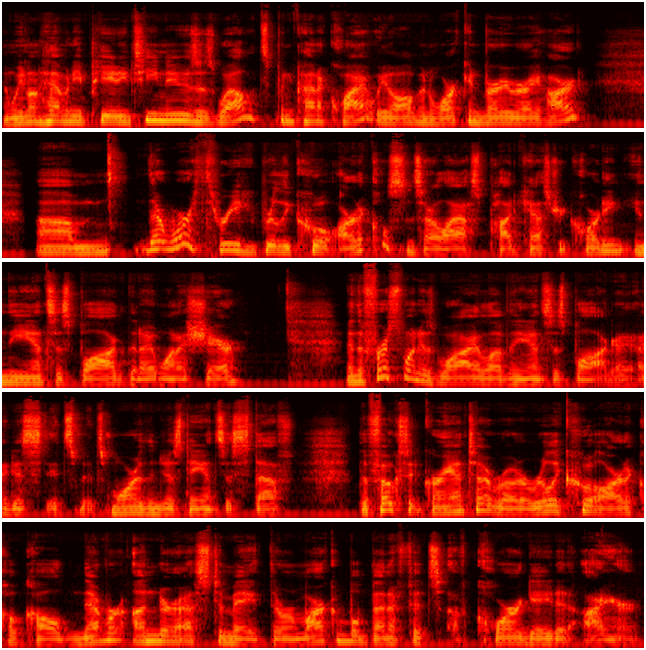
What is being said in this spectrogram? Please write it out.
And we don't have any PADT news as well. It's been kind of quiet. We've all been working very, very hard. Um, there were three really cool articles since our last podcast recording in the ANSYS blog that I want to share. And the first one is why I love the ANSYS blog. I, I, just it's it's more than just ANSYS stuff. The folks at Granta wrote a really cool article called "Never Underestimate the Remarkable Benefits of Corrugated Iron."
